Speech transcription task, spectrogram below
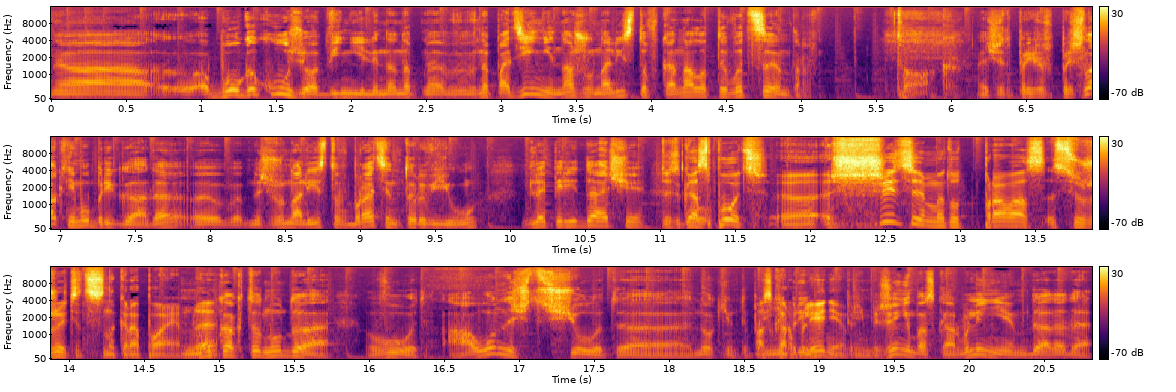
а, бога Кузю обвинили на нап- в нападении на журналистов канала ТВ-центр. Так. Значит, при- пришла к нему бригада э, значит, журналистов брать интервью для передачи. То есть, Господь, э, шите, мы тут про вас сюжетец накропаем, Ну, да? как-то, ну да, вот. А он, значит, счел это, ну, каким-то Оскорблением? Пренебрежением, оскорблением, да-да-да.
